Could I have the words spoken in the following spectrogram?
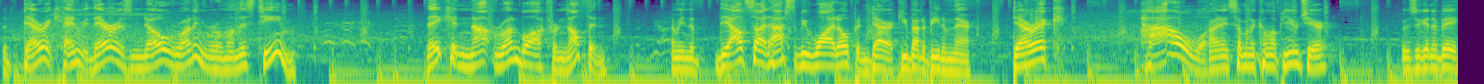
But Derrick Henry, there is no running room on this team. They cannot run block for nothing. I mean, the, the outside has to be wide open. Derrick, you better beat him there. Derrick, how? I need someone to come up huge here. Who's it going to be?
